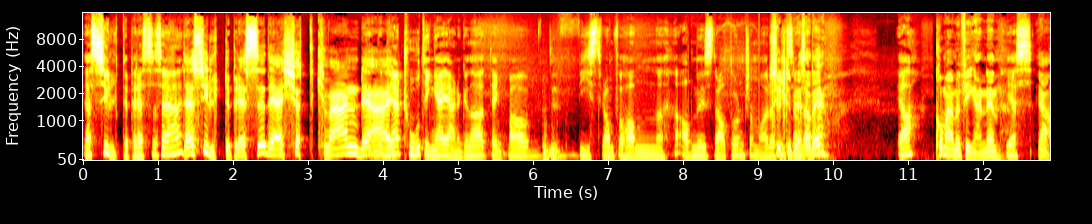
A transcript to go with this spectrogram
Det er syltepresse, ser jeg her. Det er syltepresse, det er kjøttkvern, det er Det er to ting jeg gjerne kunne tenkt meg å vist fram for han administratoren. som var Syltepressa di? Ja. Kom her med fingeren din. Yes. Ja.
